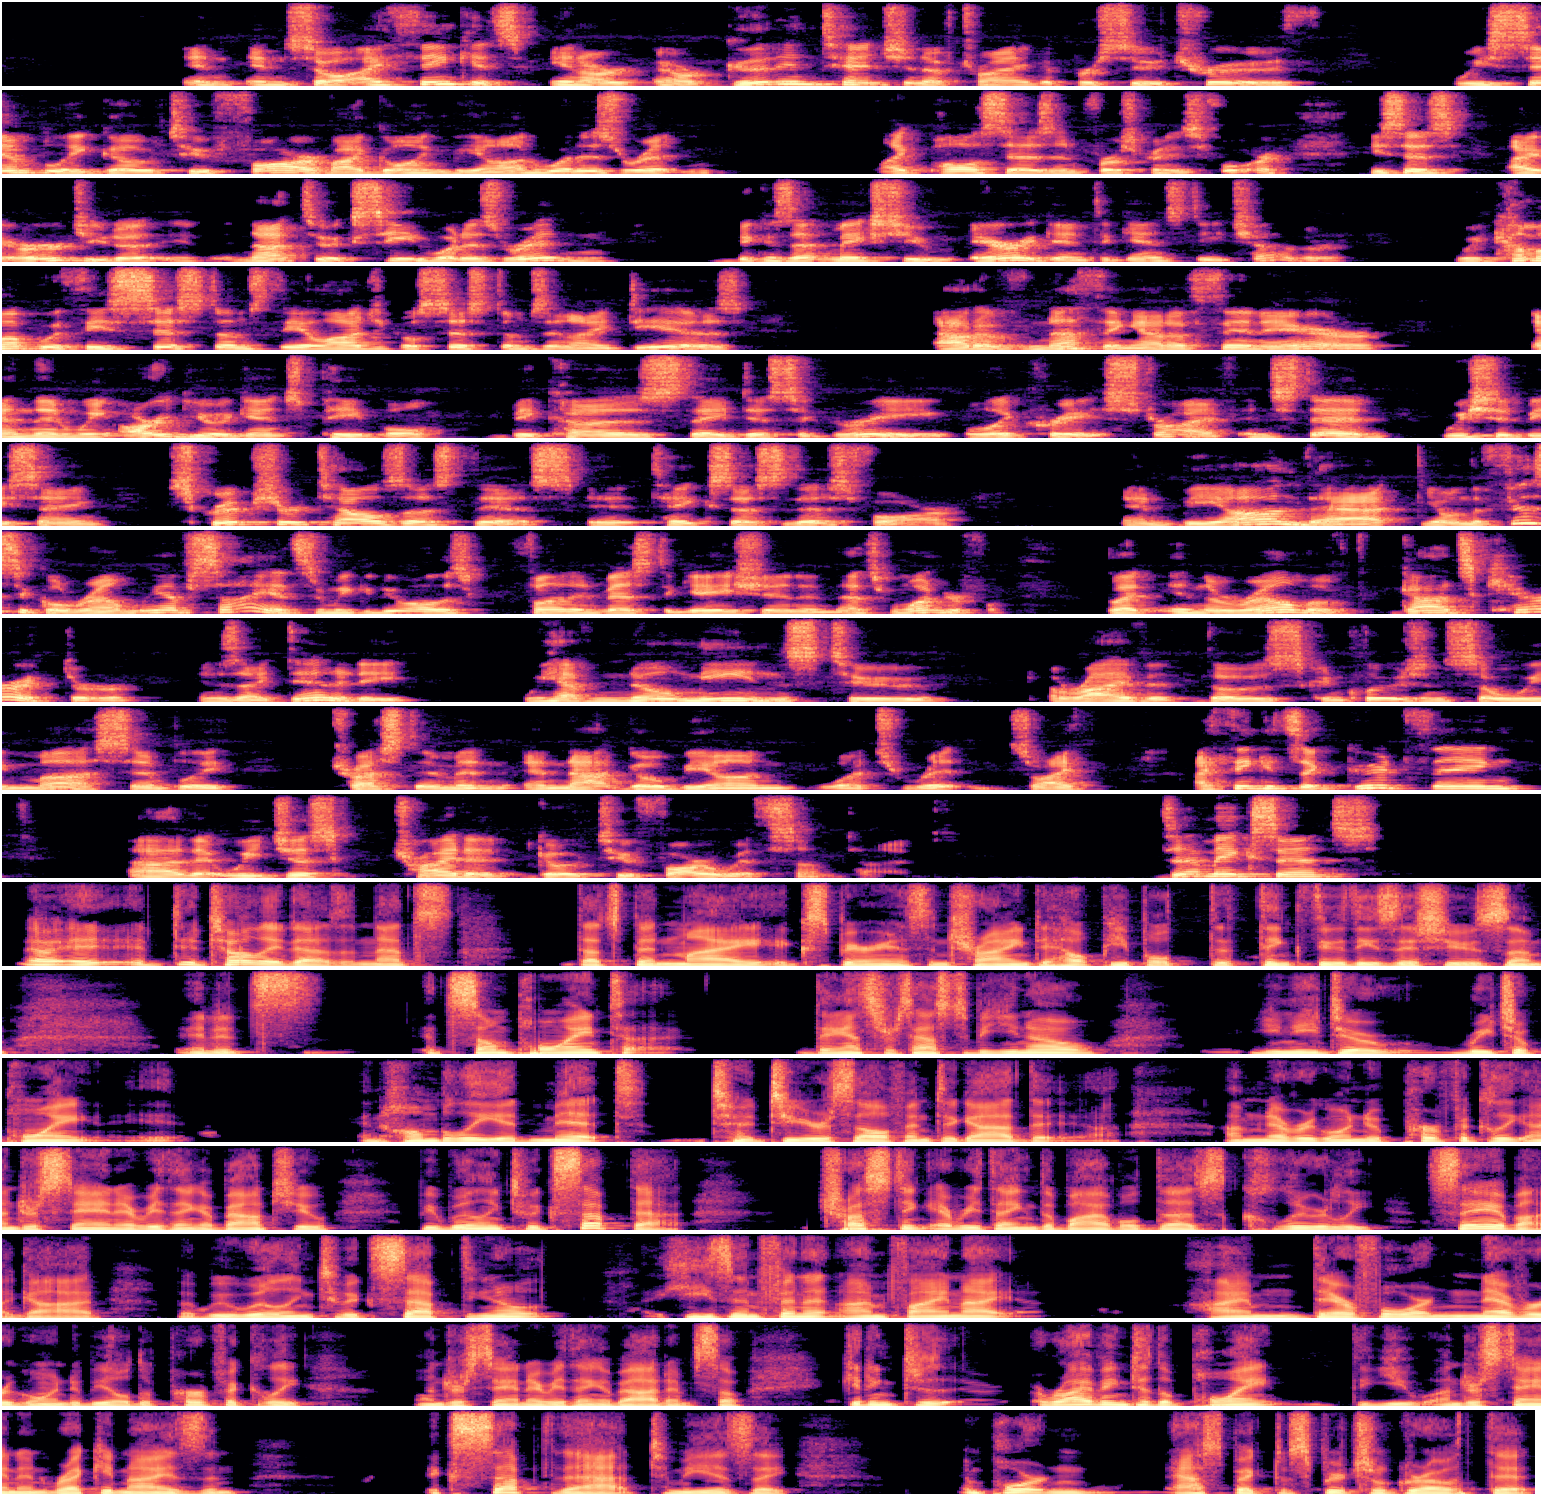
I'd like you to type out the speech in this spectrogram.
And, and so I think it's in our, our good intention of trying to pursue truth we simply go too far by going beyond what is written. Like Paul says in 1 Corinthians 4, he says, I urge you to not to exceed what is written because that makes you arrogant against each other. We come up with these systems, theological systems, and ideas out of nothing, out of thin air, and then we argue against people because they disagree. Well, it creates strife. Instead, we should be saying, Scripture tells us this, it takes us this far, and beyond that, you know, in the physical realm, we have science and we can do all this fun investigation, and that's wonderful. But in the realm of God's character and his identity, we have no means to arrive at those conclusions. So we must simply trust him and, and not go beyond what's written. So I, I think it's a good thing uh, that we just try to go too far with sometimes. Does that make sense? No, it, it, it totally does. And that's that's been my experience in trying to help people to think through these issues. Um, and it's at some point, uh, the answer has to be, you know, you need to reach a eh, and humbly admit to, to yourself and to God that uh, I'm never going to perfectly understand everything about you. Be willing to accept that, trusting everything the Bible does clearly say about God, but be willing to accept, you know, He's infinite, I'm finite. I'm therefore never going to be able to perfectly understand everything about Him. So, getting to arriving to the point that you understand and recognize and accept that to me is a important aspect of spiritual growth that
